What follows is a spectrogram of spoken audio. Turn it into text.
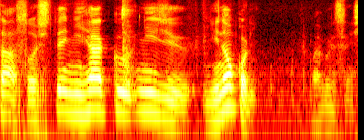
さあそして222残りマグリ選手。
